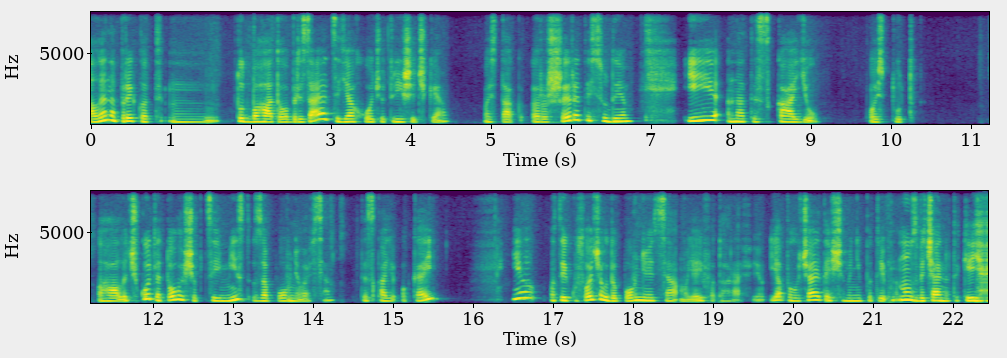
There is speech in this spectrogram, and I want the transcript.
Але, наприклад, тут багато обрізається, я хочу трішечки ось так розширити сюди. І натискаю ось тут галочку для того, щоб цей міст заповнювався. Тискаю ОК. І оцей кусочок доповнюється моєю фотографією. Я получаю те, що мені потрібно. Ну, звичайно, такий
